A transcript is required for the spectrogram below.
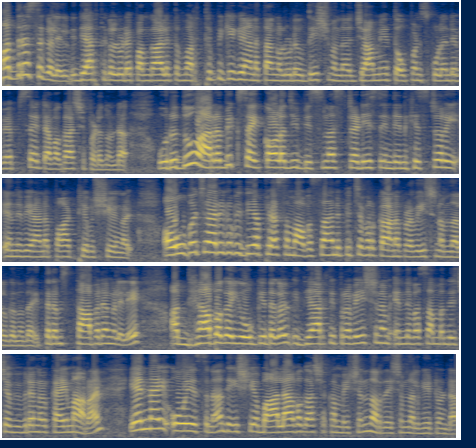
മദ്രസകളിൽ വിദ്യാർത്ഥികളുടെ പങ്കാളിത്തം വർദ്ധിപ്പിക്കുകയാണ് തങ്ങളുടെ ഉദ്ദേശമെന്ന് ജാമിയത്ത് ഓപ്പൺ സ്കൂളിന്റെ വെബ്സൈറ്റ് അവകാശപ്പെടുന്നുണ്ട്. Urdu Arabic psychology business studies Indian history എന്നിവയാണ് പാഠ്യവിഷയങ്ങൾ. ഔപചാരിക വിദ്യാഭ്യാസം അവസാനിപ്പിച്ചവർക്കാണ് പ്രവേശനം നൽകുന്നത്. ഇത്തരം സ്ഥാപനങ്ങളിലെ അധ്യാപക യോഗ്യതകൾ വിദ്യാർത്ഥി പ്രവേശനം എന്നിവ സംബന്ധിച്ച വിവരങ്ങൾ കൈമാറാൻ എൻ ഐ ഒ എസിന് ദേശീയ ബാലാവകാശ കമ്മീഷൻ നിർദ്ദേശം നൽകിയിട്ടുണ്ട്.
